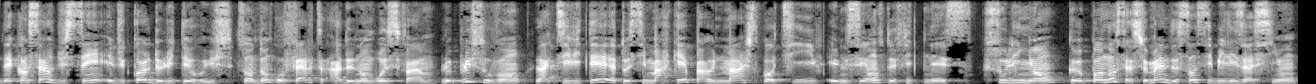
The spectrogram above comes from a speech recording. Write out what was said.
des cancers du sein et du col de l'utérus sont donc offertes à de nombreux Le plus souvent, l'activité est aussi marquée par une marche sportive et une séance de fitness. Soulignons que pendant ces semaines de sensibilisation,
